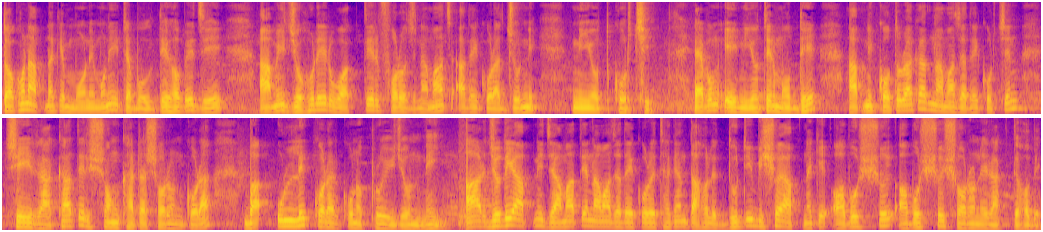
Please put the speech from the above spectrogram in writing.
তখন আপনাকে মনে মনে এটা বলতে হবে যে আমি জোহরের ওয়াক্তের ফরজ নামাজ আদায় করার জন্যে নিয়ত করছি। এবং এই নিয়তের মধ্যে আপনি কত রাকাত নামাজ আদায় করছেন, সেই রাকাতের সংখ্যাটা স্মরণ করা বা উল্লেখ করার কোনো প্রয়োজন নেই। আর যদি আপনি জামাতে নামাজ আদায় করে থাকেন, তাহলে দুটি বিষয় আপনাকে অবশ্যই অবশ্যই স্মরণে রাখতে হবে।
